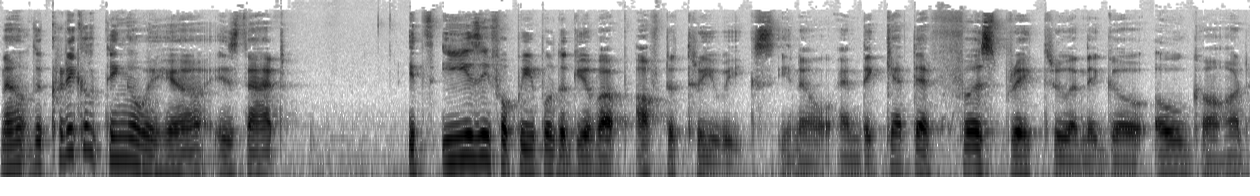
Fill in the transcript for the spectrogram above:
Now, the critical thing over here is that it's easy for people to give up after three weeks, you know, and they get their first breakthrough and they go, oh God,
